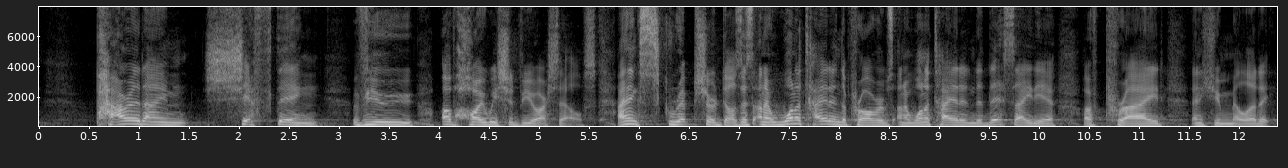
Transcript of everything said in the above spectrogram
paradigm shifting view of how we should view ourselves. I think Scripture does this, and I want to tie it into Proverbs, and I want to tie it into this idea of pride and humility.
